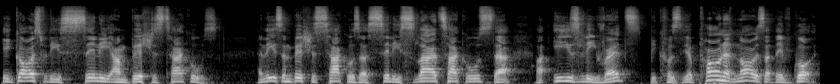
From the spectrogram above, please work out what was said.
he goes for these silly, ambitious tackles. And these ambitious tackles are silly slide tackles that are easily read because the opponent knows that they've got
